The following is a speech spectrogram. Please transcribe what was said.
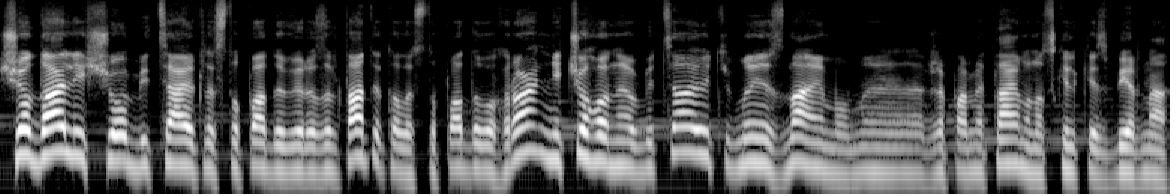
Що далі, що обіцяють листопадові результати та листопадова гра? Нічого не обіцяють. Ми знаємо, ми вже пам'ятаємо, наскільки збірна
